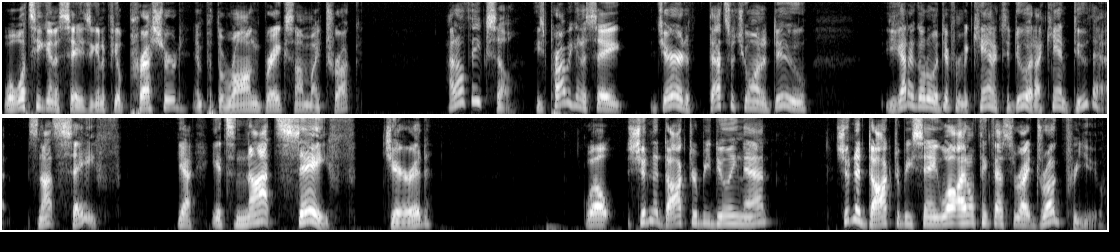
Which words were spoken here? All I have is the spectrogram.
Well, what's he going to say? Is he going to feel pressured and put the wrong brakes on my truck? I don't think so. He's probably going to say, Jared, if that's what you want to do, you got to go to a different mechanic to do it. I can't do that. It's not safe. Yeah, it's not safe, Jared. Well, shouldn't a doctor be doing that? Shouldn't a doctor be saying, "Well, I don't think that's the right drug for you."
